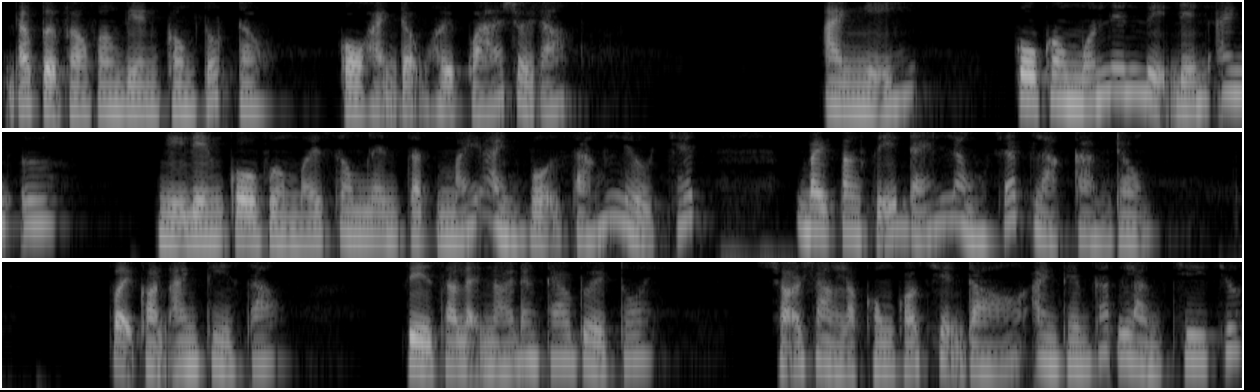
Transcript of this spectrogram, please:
Đắc tội phòng phóng viên không tốt đâu. Cô hành động hơi quá rồi đó. Anh nghĩ, cô không muốn liên lụy đến anh ư. Nghĩ đến cô vừa mới xông lên giật máy ảnh bộ dáng liều chết, bạch bác sĩ đáy lòng rất là cảm động. Vậy còn anh thì sao? Vì sao lại nói đang theo đuổi tôi? Rõ ràng là không có chuyện đó, anh thêm thắt làm chi chứ?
